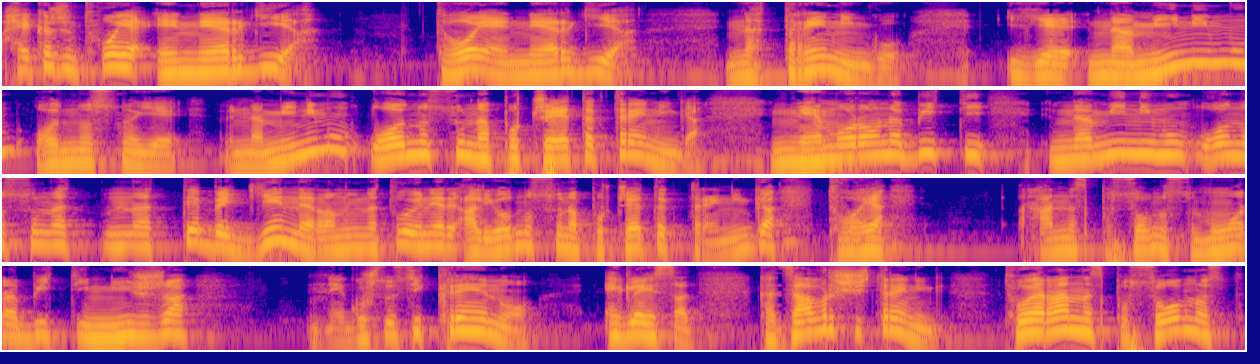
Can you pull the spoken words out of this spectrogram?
hajde kažem, tvoja energija, tvoja energija na treningu je na minimum, odnosno je na minimum u odnosu na početak treninga. Ne mora ona biti na minimum u odnosu na, na tebe generalno i na tvoju energiju, ali u odnosu na početak treninga tvoja radna sposobnost mora biti niža nego što si krenuo. E gledaj sad, kad završiš trening, tvoja radna sposobnost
